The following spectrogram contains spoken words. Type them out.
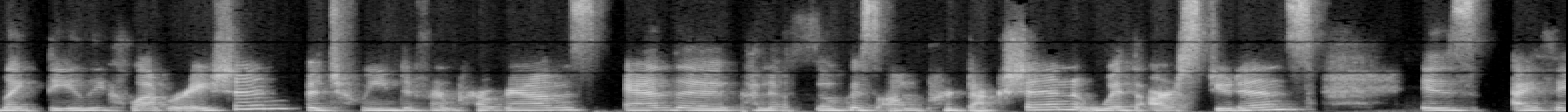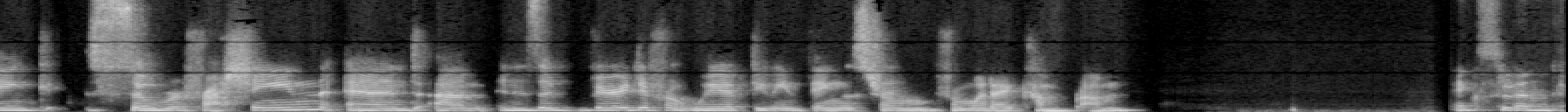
like daily collaboration between different programs and the kind of focus on production with our students is I think so refreshing and um, and is a very different way of doing things from from what I come from. Excellent,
